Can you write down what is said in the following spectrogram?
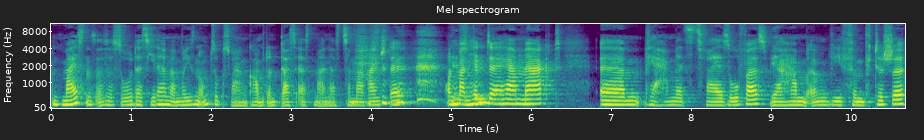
Und meistens ist es so, dass jeder beim riesen Umzugswagen kommt und das erstmal in das Zimmer reinstellt und man stimmt. hinterher merkt, ähm, wir haben jetzt zwei Sofas, wir haben irgendwie fünf Tische.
